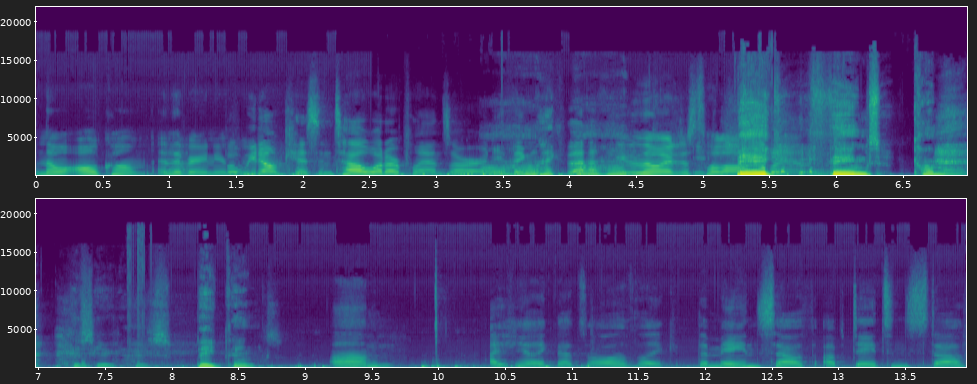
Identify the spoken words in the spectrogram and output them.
and that will all come in the very near But future. But we don't kiss and tell what our plans are or anything Uh-huh, like that. uh-huh. Even though I just told all Big the plans. things coming this year, guys. Big things. Um, I feel like that's all of like the Maine South updates and stuff.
